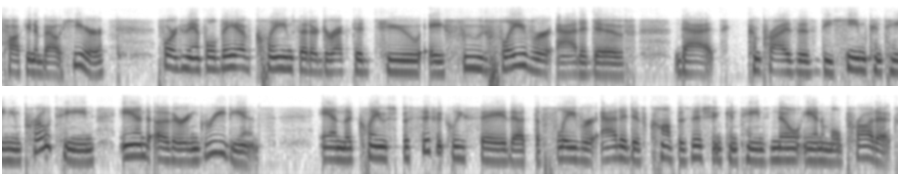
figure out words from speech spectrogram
talking about here. For example, they have claims that are directed to a food flavor additive that comprises the heme containing protein and other ingredients. And the claims specifically say that the flavor additive composition contains no animal products.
